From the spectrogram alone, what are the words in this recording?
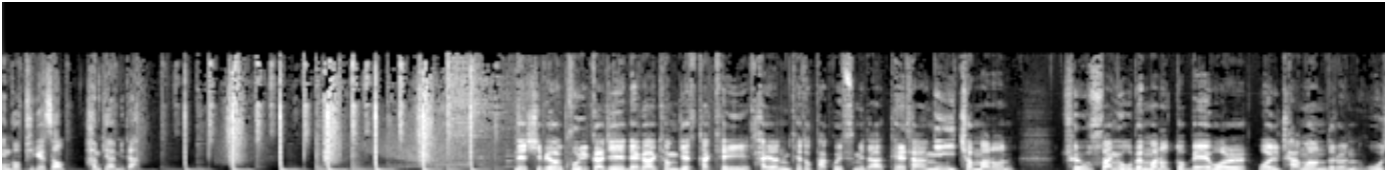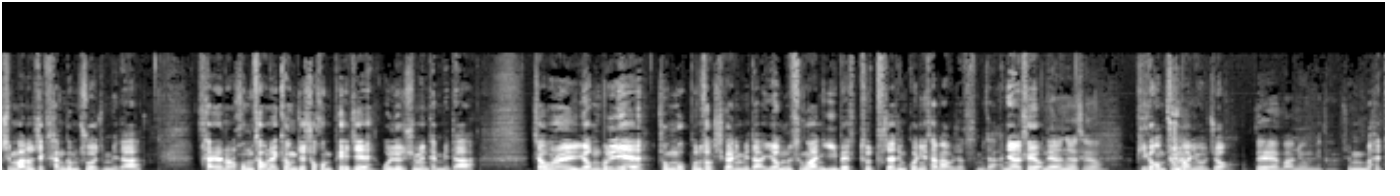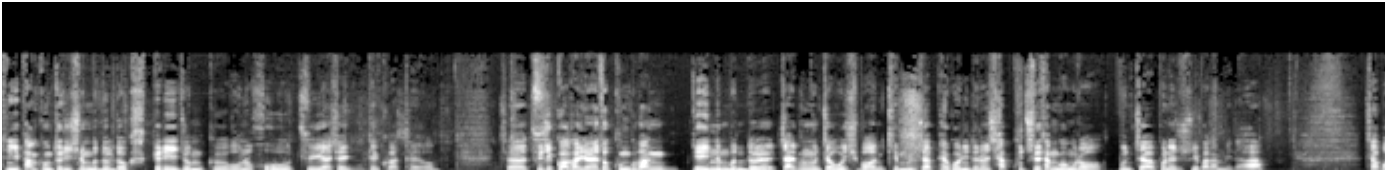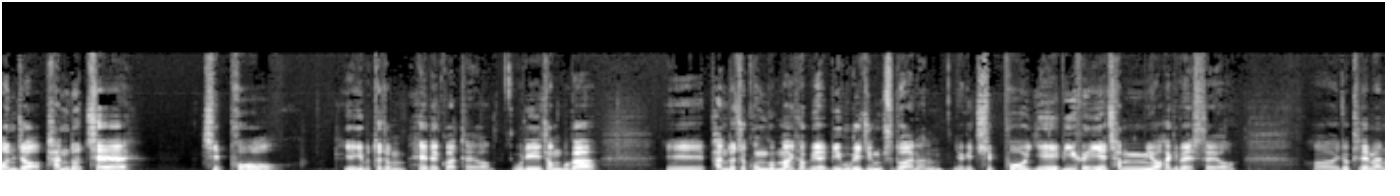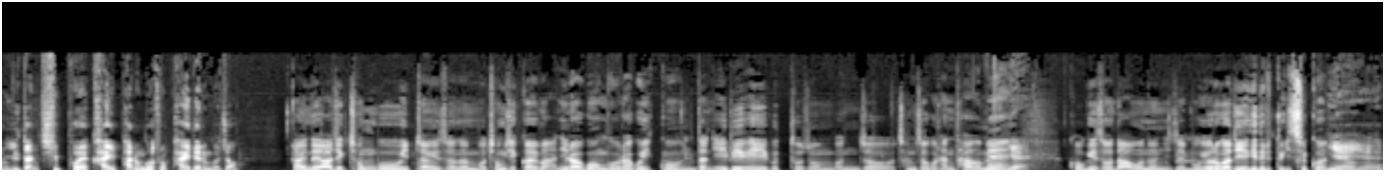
탱고픽에서 함께합니다. 네, 12월 9일까지 내가 경제스타 K 사연 계속 받고 있습니다. 대상이 2천만 원, 최우수상이 500만 원, 또 매월 월 장원들은 50만 원씩 상금 주어집니다. 사연은 홍사원의 경제쇼 홈페이지에 올려주시면 됩니다. 자, 오늘 염블리의 종목 분석 시간입니다. 염승환 이베스트 투자증권 이사 나오셨습니다. 안녕하세요. 네, 안녕하세요. 비가 엄청 많이 오죠? 네, 많이 옵니다. 지금 하여튼 이 방송 들으시는 분들도 각별히 좀 그 오늘 호우 주의하셔야 될것 같아요. 자, 주식과 관련해서 궁금한 게 있는 분들 짧은 문자 50원, 긴 문자 100원이 드는 샵 9730으로 문자 보내주시기 바랍니다. 자, 먼저 반도체 치포 얘기부터 좀 해야 될 것 같아요. 우리 정부가 이 반도체 공급망 협의회 미국이 지금 주도하는 여기 치포 예비 회의에 참여하기로 했어요. 어, 이렇게 되면 일단 치포에 가입하는 것으로 봐야 되는 거죠. 아 근데 아직 정부 입장에서는 뭐 정식 가입은 아니라고 언급을 하고 있고 음. 일단 예비 회의부터 좀 먼저 참석을 한 다음에 예. 거기서 나오는 이제 뭐 음. 뭐 여러 가지 얘기들이 또 있을 거 아니에요. 예, 예. 뭐,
